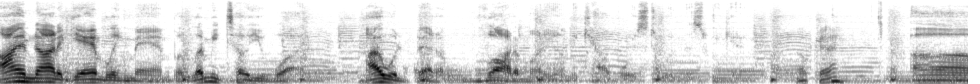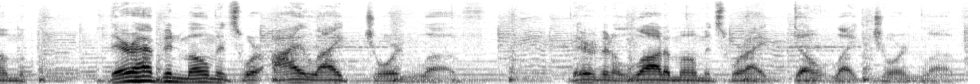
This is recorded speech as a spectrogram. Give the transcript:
I am not a gambling man, but let me tell you what. I would bet a lot of money on the Cowboys to win this weekend. Okay. Um, there have been moments where I like Jordan Love. There have been a lot of moments where I don't like Jordan Love.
